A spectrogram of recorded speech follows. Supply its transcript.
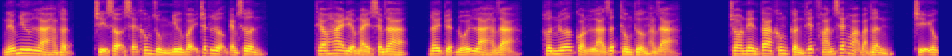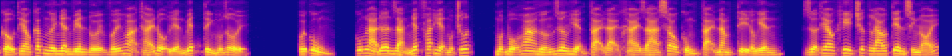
Nếu như là hàng thật, chỉ sợ sẽ không dùng như vậy chất lượng kém sơn. Theo hai điểm này xem ra, đây tuyệt đối là hàng giả, hơn nữa còn là rất thông thường hàng giả. Cho nên ta không cần thiết phán xét họa bản thân, chỉ yêu cầu theo các ngươi nhân viên đối với họa thái độ liền biết tình huống rồi. Cuối cùng, cũng là đơn giản nhất phát hiện một chút, một bộ hoa hướng dương hiện tại đại khái giá sau cùng tại năm tỷ đồng yên, dựa theo khi trước lao tiên sinh nói,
